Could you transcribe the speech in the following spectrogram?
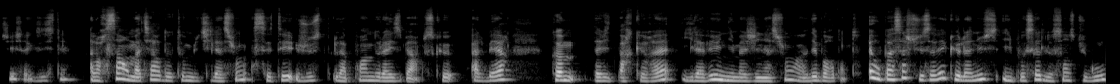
Si, ça existait. Alors ça, en matière d'automutilation, c'était juste la pointe de l'iceberg, parce que Albert, comme David Parkeret, il avait une imagination euh, débordante. Et au passage, tu savais que l'anus, il possède le sens du goût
